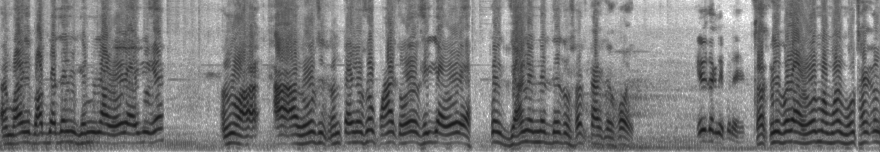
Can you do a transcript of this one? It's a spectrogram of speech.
અને મારી બાપ દાદાની જમીન આ રોડ આવી છે. અને આ રોડ કંટાળ્યો છું. પાંચ વર્ષ થઈ ગયા રોડે. કોઈ ધ્યાન જ નથી દેતો સરકાર કે કોઈ કેવી તકલીફ પડે? તકલીફ પડે રોડમાં મારે મોટરસાયકલ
